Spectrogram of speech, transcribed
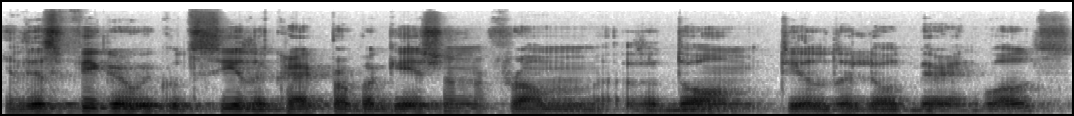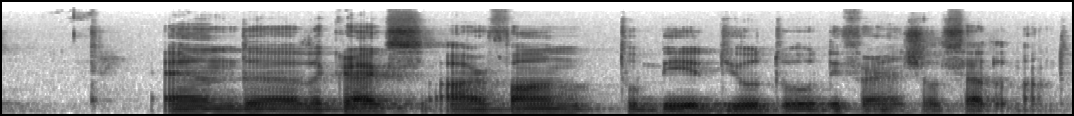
In this figure we could see the crack propagation from the dome till the load-bearing walls and uh, the cracks are found to be due to differential settlement.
